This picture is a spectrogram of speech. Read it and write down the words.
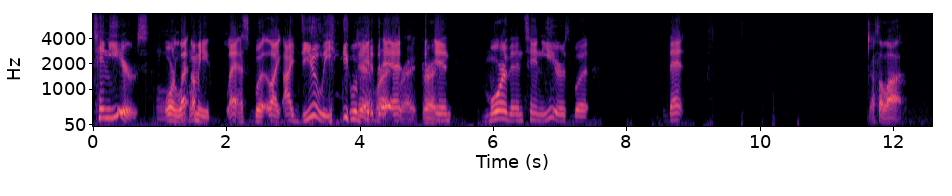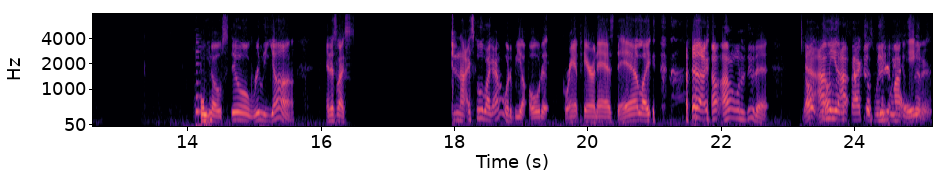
10 years or less. I mm-hmm. mean less, but like ideally he would Yeah, be a dad right, right. in more than 10 years. But that That's a lot. you know still really young, and it's like in high school. Like I don't want to be an old grandparent ass dad. Like I don't, want to do that. Those, I mean, the I- I factors we, we my age.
